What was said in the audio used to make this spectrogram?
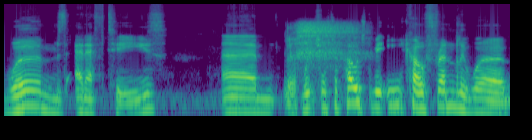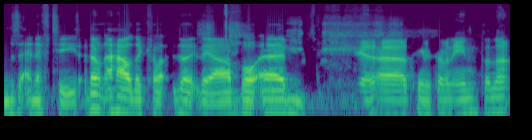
Worms NFTs, um, which are supposed to be eco-friendly Worms NFTs. I don't know how they they are, but um, Yeah, uh, Team 17 done that.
